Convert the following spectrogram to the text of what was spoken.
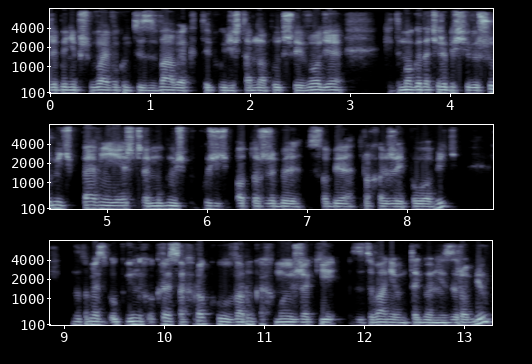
ryby nie przypływają w okolicy zwałek, tylko gdzieś tam na płytszej wodzie, kiedy mogę dać ryby się wyszumić, pewnie jeszcze mógłbym się pokusić o to, żeby sobie trochę lżej połowić. Natomiast w innych okresach roku, w warunkach mojej rzeki, zdecydowanie bym tego nie zrobił.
